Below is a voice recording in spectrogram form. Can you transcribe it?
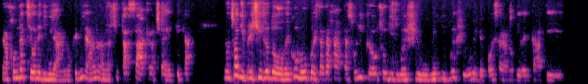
nella, fondazione di Milano, che Milano è una città sacra celtica. Non so di preciso dove, comunque è stata fatta sull'incrocio di due fiumi, di due fiumi che poi saranno diventati,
